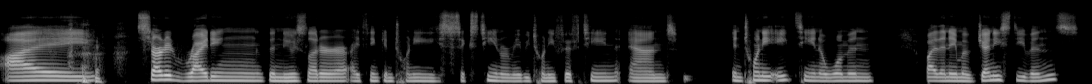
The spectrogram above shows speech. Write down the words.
I started writing the newsletter, I think, in 2016 or maybe 2015, and in 2018, a woman by the name of Jenny Stevens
